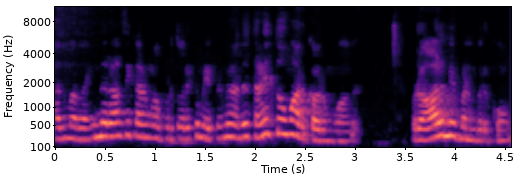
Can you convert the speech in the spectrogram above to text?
அது மாதிரி தான் இந்த ராசிக்காரங்களை பொறுத்த வரைக்கும் எப்பவுமே வந்து தனித்துவமாக இருக்க விரும்புவாங்க. ஒரு ஆளுமை பண்பு இருக்கும்.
